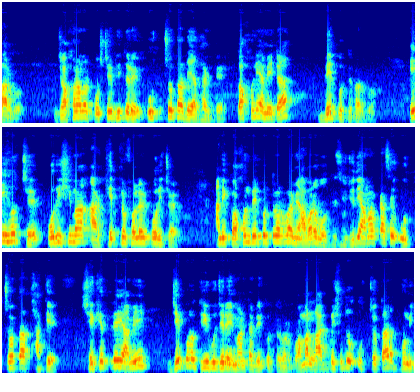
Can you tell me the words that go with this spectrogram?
পারব? যখন আমার পোস্টের ভিতরে উচ্চতা দেয়া থাকবে, তখনই আমি এটা বের করতে পারব। এই হচ্ছে পরিসীমা আর ক্ষেত্রফলের পরিচয়। আমি কখন বের করতে পারব আমি আবারও বলতেছি, যদি আমার কাছে উচ্চতা থাকে, সেক্ষেত্রেই আমি যে কোনো ত্রিভুজের এই মানটা বের করতে পারব। আমার লাগবে শুধু উচ্চতার ভূমি।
